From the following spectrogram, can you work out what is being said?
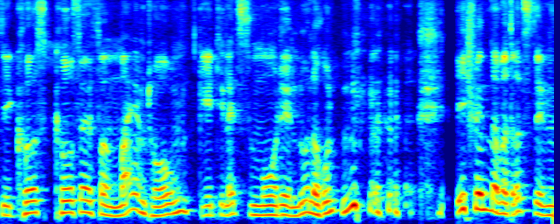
Die Kurskurve von meinem Token geht die letzten Monate nur nach unten. ich finde aber trotzdem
